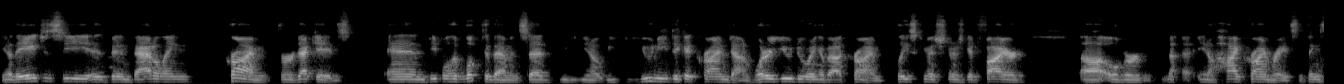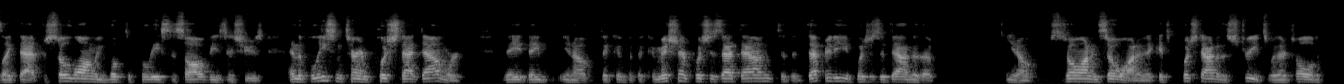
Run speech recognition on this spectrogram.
You know, the agency has been battling crime for decades and people have looked to them and said, you know, you need to get crime down. What are you doing about crime? Police commissioners get fired uh, over, you know, high crime rates and things like that. For so long, we've looked to police to solve these issues, and the police in turn push that downward. They, they, you know, the, the commissioner pushes that down to the deputy, he pushes it down to the, you know, so on and so on, and it gets pushed down to the streets where they're told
